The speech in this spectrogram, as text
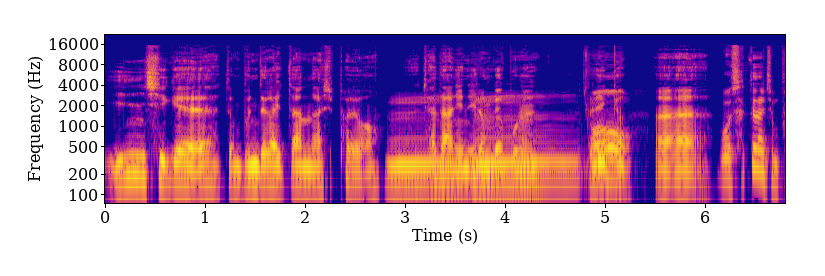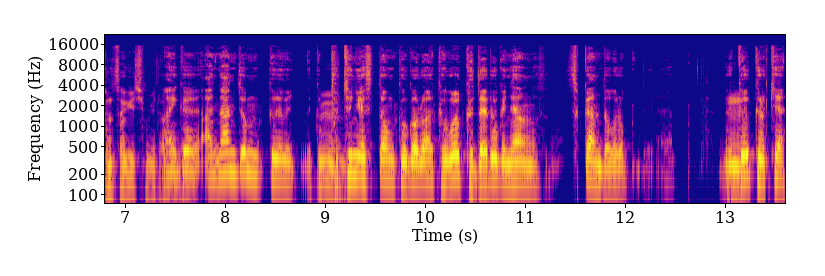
인식에 좀 문제가 있지 않나 싶어요. 음, 재단인 이런 거 음, 보는 그러니까 예, 예. 뭐 색다른 지금 분석이십니다. 아니 그 난좀 그, 그 음. 부틴했던 그거를 그걸 그대로 그냥 습관적으로 음. 그 그렇게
